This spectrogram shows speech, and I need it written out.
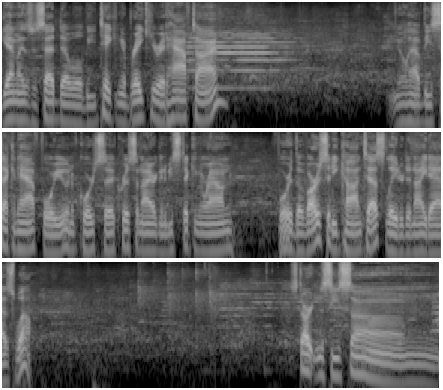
Again, as I said, uh, we'll be taking a break here at halftime. You'll have the second half for you. And of course, uh, Chris and I are going to be sticking around for the varsity contest later tonight as well. Starting to see some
